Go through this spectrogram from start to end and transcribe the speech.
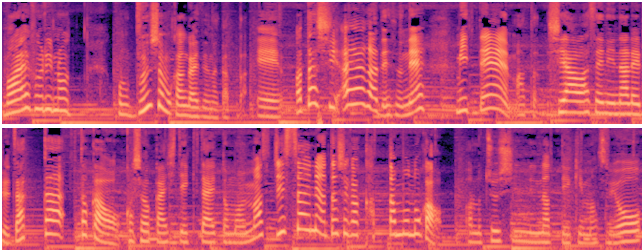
前振りのこの文章も考えてなかった。えー、私、あやがですね、見て、また幸せになれる雑貨とかをご紹介していきたいと思います。実際ね、私が買ったものが、あの、中心になっていきますよ。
